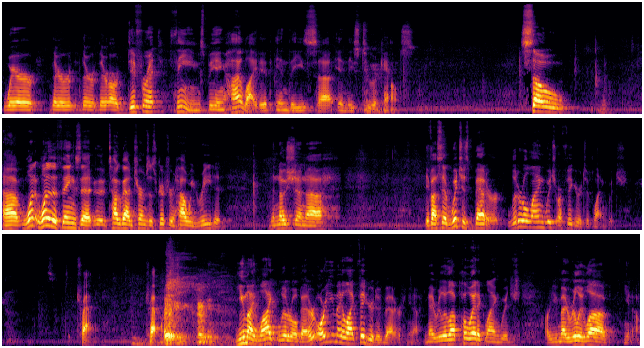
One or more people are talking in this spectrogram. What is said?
where there, there, there are different themes being highlighted in these, uh, in these two accounts. So, uh, one, one of the things that we talk about in terms of Scripture and how we read it, the notion, uh, if I said which is better, literal language or figurative language? It's a trap. Trap question. You may like literal better, or you may like figurative better. You know, you may really love poetic language, or you may really love, you know,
